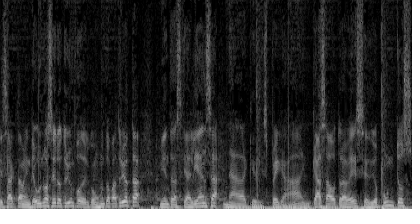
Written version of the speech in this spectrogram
Exactamente, 1 a 0 triunfo del conjunto patriota, mientras que Alianza nada que despega. ah, En casa otra vez se dio puntos,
